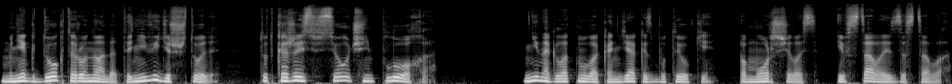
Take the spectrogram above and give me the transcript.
Мне к доктору надо, ты не видишь, что ли? Тут, кажись, все очень плохо». Нина глотнула коньяк из бутылки, поморщилась и встала из-за стола.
